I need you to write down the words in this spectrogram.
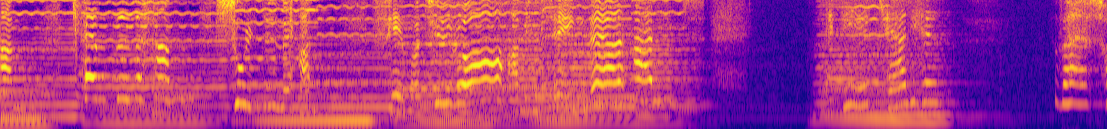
ham. Kæmpet med ham. Sultet med ham. 25 år har min seng været hans. Er det ikke kærlighed? Hvad så?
